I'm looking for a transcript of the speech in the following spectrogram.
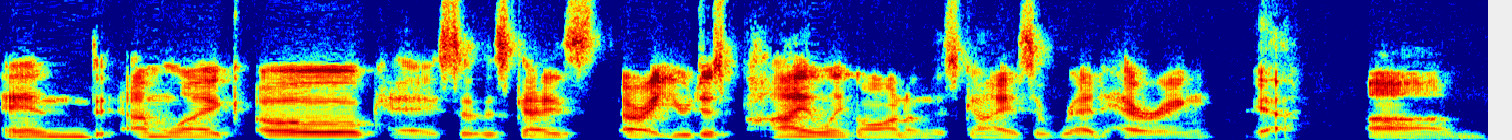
and I'm like, "Okay, so this guy's all right. You're just piling on on this guy as a red herring." Yeah. Um,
